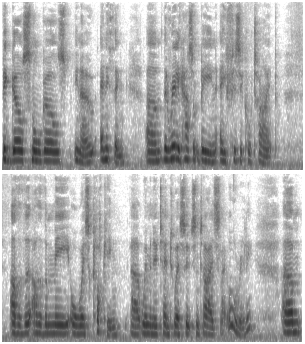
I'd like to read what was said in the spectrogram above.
big girls, small girls, you know, anything. Um, there really hasn't been a physical type other than, other than me always clocking uh, women who tend to wear suits and ties. Like, oh, really? Um,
